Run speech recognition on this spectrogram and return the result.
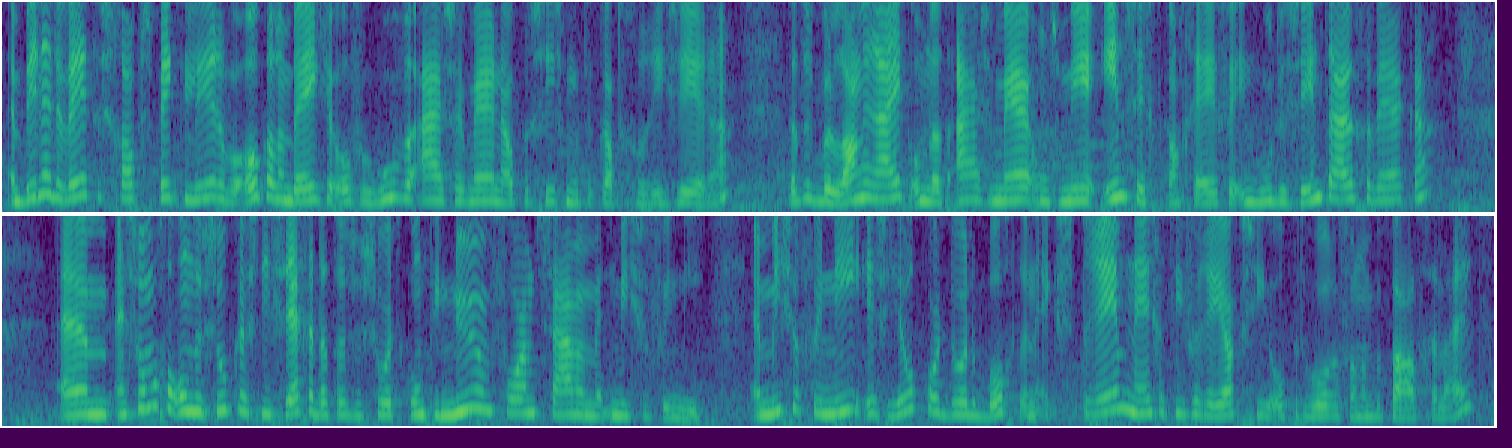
En binnen de wetenschap speculeren we ook al een beetje over hoe we ASMR nou precies moeten categoriseren. Dat is belangrijk omdat ASMR ons meer inzicht kan geven in hoe de zintuigen werken. Um, en sommige onderzoekers die zeggen dat het een soort continuum vormt samen met misofonie. En misofonie is heel kort door de bocht een extreem negatieve reactie op het horen van een bepaald geluid.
